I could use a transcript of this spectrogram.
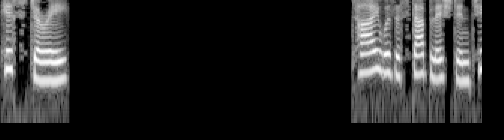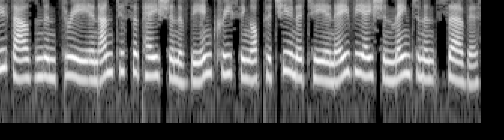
History THAI was established in 2003 in anticipation of the increasing opportunity in aviation maintenance service,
